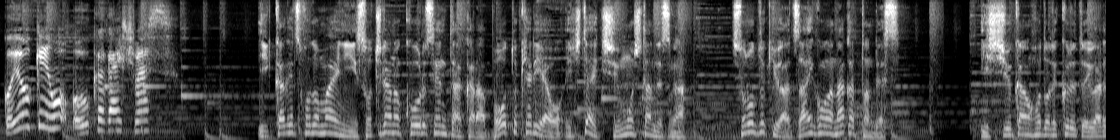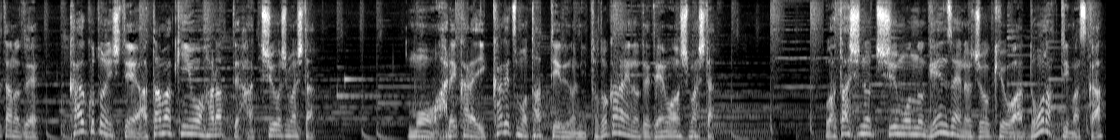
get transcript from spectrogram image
ご用件をお伺いします。1ヶ月ほど前にそちらのコールセンターからボートキャリアを1台注文したんですがその時は在庫がなかったんです。1週間ほどで来ると言われたので買うことにして頭金を払って発注をしました。もうあれから1ヶ月も経っているのに届かないので電話をしました。私の注文の現在の状況はどうなっていますか？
